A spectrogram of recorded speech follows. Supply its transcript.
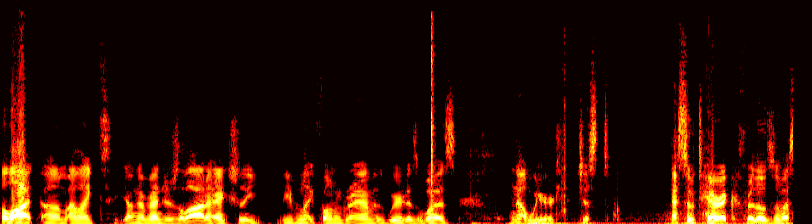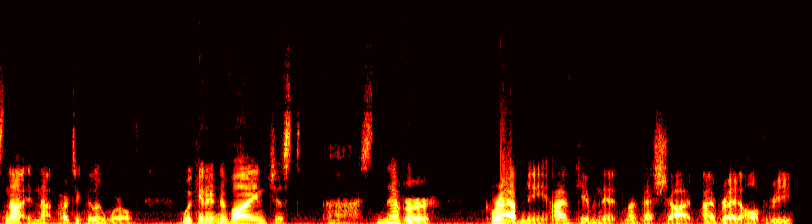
a lot. Um, I liked Young Avengers a lot. I actually even like Phonogram, as weird as it was. Not weird, just esoteric for those of us not in that particular world. Wicked and Divine just uh, never, grabbed me. I've given it my best shot. I've read all three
